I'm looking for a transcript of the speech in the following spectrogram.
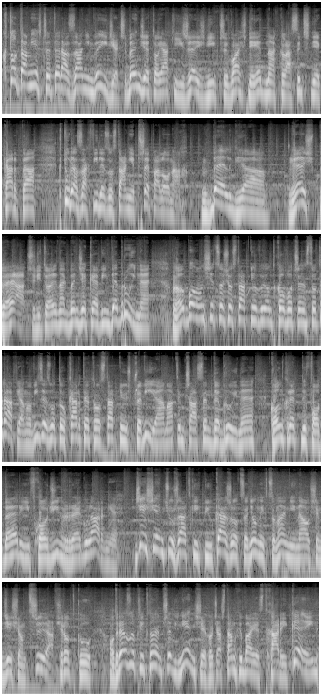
kto tam jeszcze teraz za nim wyjdzie? Czy będzie to jakiś rzeźnik, czy właśnie jedna klasycznie karta, która za chwilę zostanie przepalona? Belgia, SP, a czyli to jednak będzie Kevin De Bruyne. No bo on się coś ostatnio wyjątkowo często trafia. No widzę złotą kartę, to ostatnio już przewijam, a tymczasem De Bruyne konkretny foder i wchodzi regularnie. 10 rzadkich piłkarzy ocenionych co najmniej na 83, a w środku od razu kliknąłem przewinięcie, chociaż tam chyba jest Harry Kane.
